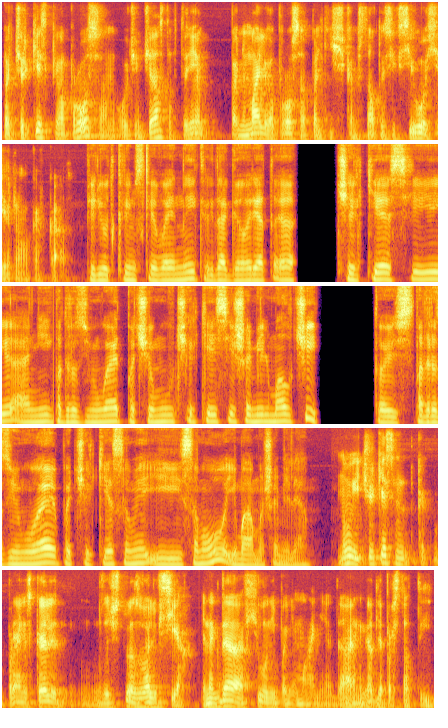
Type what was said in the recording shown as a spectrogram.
по черкесским вопросам очень часто в то время понимали вопрос о политическом статусе всего Северного Кавказа. Период Крымской войны, когда говорят о Черкесии, они подразумевают, почему Черкесии Шамиль молчит. То есть подразумевая под черкесами и самого имама Шамиля. Ну и черкесами, как вы правильно сказали, зачастую назвали всех. Иногда в силу непонимания, да, иногда для простоты.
